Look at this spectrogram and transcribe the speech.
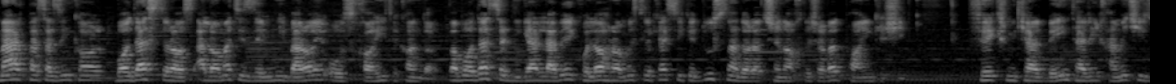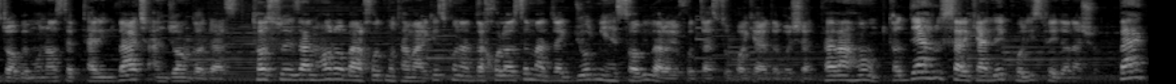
مرد پس از این کار با دست راست علامتی زمینی برای عذرخواهی تکان داد و با دست دیگر لبه کلاه را مثل کسی که دوست ندارد شناخته شود پایین کشید. فکر می‌کرد به این طریق همه چیز را به مناسب ترین وجه انجام داده است تا سوء زنها را بر خود متمرکز کند و خلاصه مدرک جرمی حسابی برای خود دست و پا کرده باشد. توهم تا ده روز سرکله پلیس پیدا نشد. بعد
